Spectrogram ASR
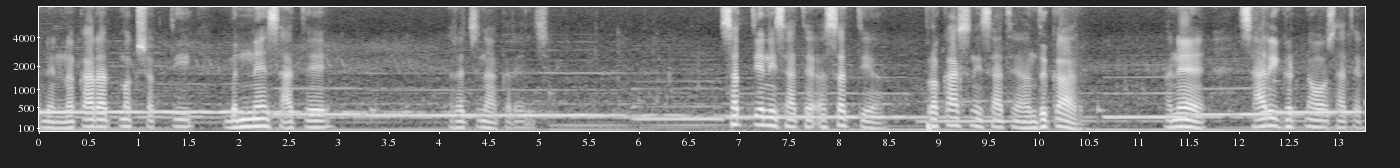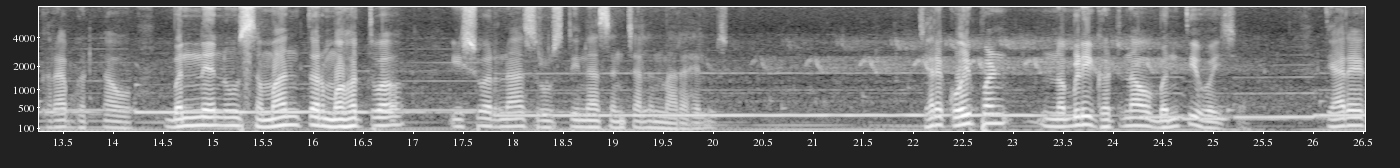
અને નકારાત્મક શક્તિ બંને સાથે રચના કરેલ છે. સત્યની સાથે અસત્ય પ્રકાશની સાથે અંધકાર અને સારી ઘટનાઓ સાથે ખરાબ ઘટનાઓ, બંનેનું સમાંતર મહત્ત્વ ઈશ્વરના સૃષ્ટિના સંચાલનમાં રહેલું છે. જ્યારે કોઈ પણ નબળી ઘટનાઓ બનતી હોય છે, ત્યારે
